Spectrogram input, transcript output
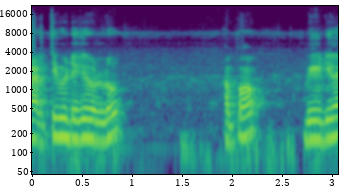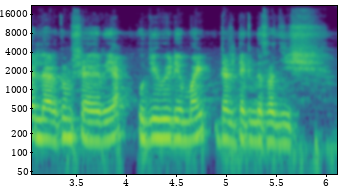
കടത്തി വിടുകയുള്ളൂ. അപ്പോൾ വീഡിയോ എല്ലാവർക്കും ഷെയർ ചെയ്യുക. പുതിയ വീഡിയോയുമായി ഡെൽടെക്കിന്റെ സജീഷ്.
